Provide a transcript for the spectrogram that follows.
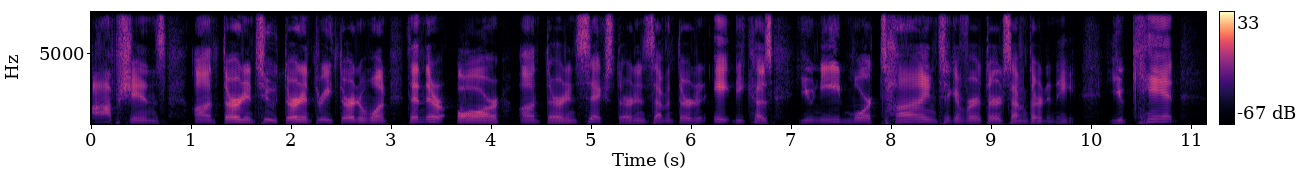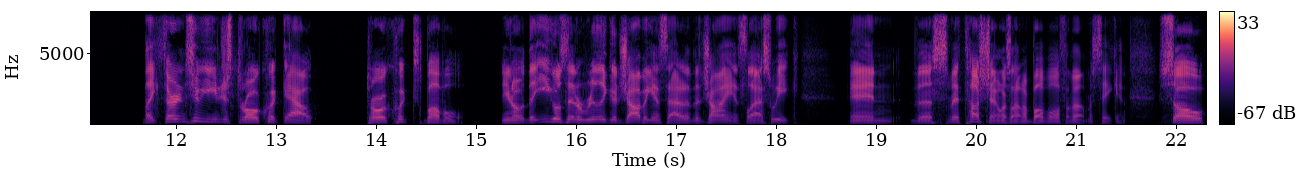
options on third and two, third and three, third and one than there are on third and six, third and seven, third and eight because you need more time to convert third, seven, third, and eight. You can't, like third and two, you can just throw a quick out, throw a quick bubble, You know, the Eagles did a really good job against that of the Giants last week. And the Smith touchdown was on a bubble, if I'm not mistaken. So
